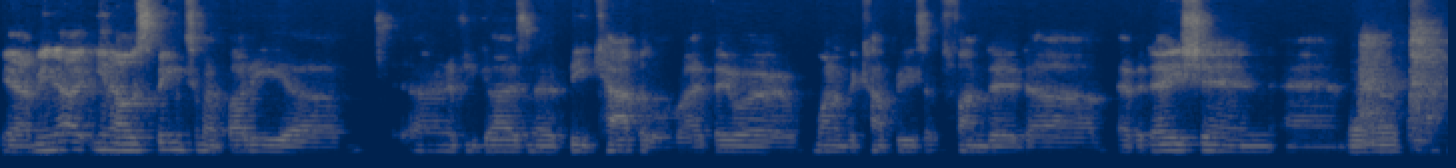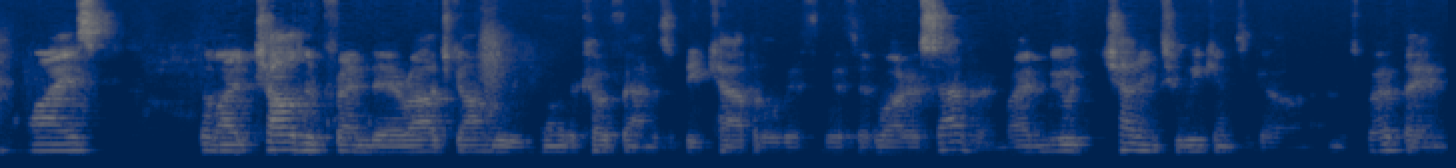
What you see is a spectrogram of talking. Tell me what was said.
Yeah, I mean, I, you know, I was speaking to my buddy. Uh, I don't know if you guys know B Capital, right? They were one of the companies that funded uh, Evidation and mm-hmm. Wise. But my childhood friend there, Raj Ganguly, one of the co-founders of B Capital with, with Eduardo Saverin, right? And we were chatting two weekends ago on his birthday, and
